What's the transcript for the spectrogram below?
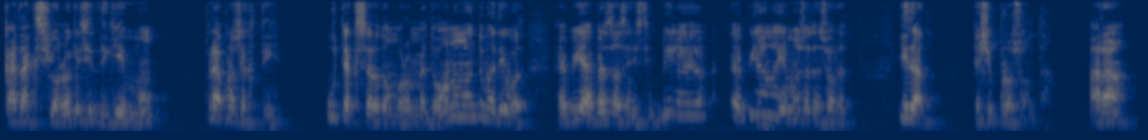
κατά αξιολόγηση δική μου πρέπει να προσεχτεί. Ούτε ξέρω τον μωρό με το όνομα του, με τίποτα. Επία επέζα στην πύλα, επία να γεμώσω τις ώρες. Είδα το. Έχει προσόντα. Άρα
